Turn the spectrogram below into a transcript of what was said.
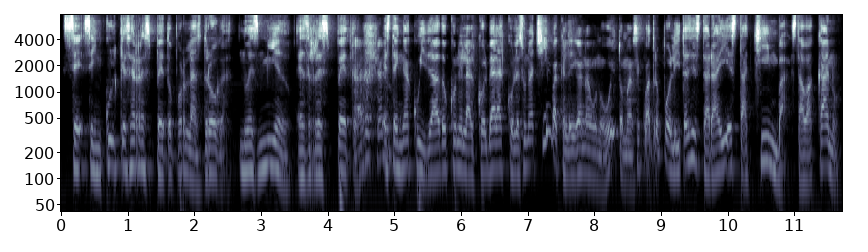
se, se inculque ese respeto por las drogas. No es miedo, es respeto. Claro, claro. Es tenga cuidado con el alcohol. Vea, el alcohol es una chimba que le digan a uno, uy, tomarse cuatro politas y estar ahí está chimba, está bacano.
